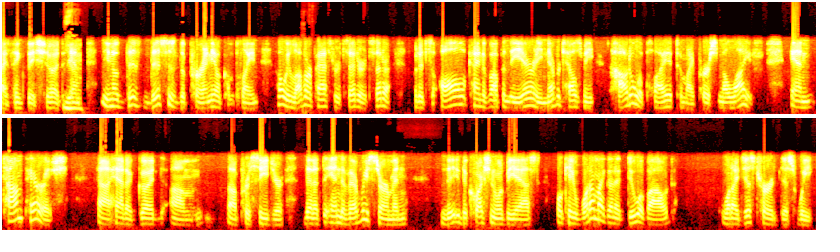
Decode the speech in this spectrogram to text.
I think they should. Yeah. And you know, this this is the perennial complaint. Oh, we love our pastor, et cetera, et cetera. But it's all kind of up in the air, and he never tells me how to apply it to my personal life. And Tom Parrish uh, had a good um, uh, procedure that at the end of every sermon, the the question would be asked, "Okay, what am I going to do about what I just heard this week?"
